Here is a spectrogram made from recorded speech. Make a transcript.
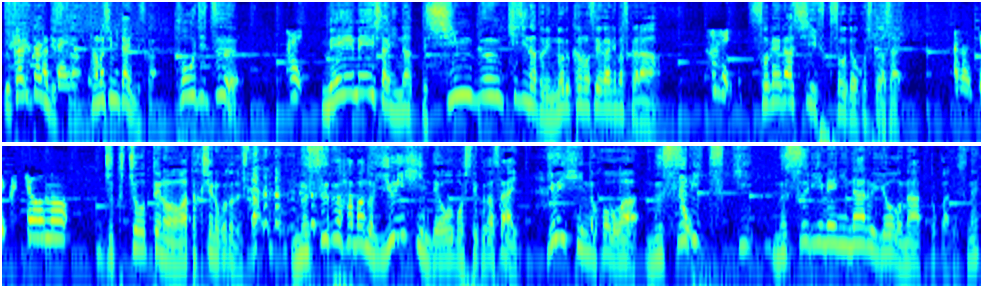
受かりたいんですわかか楽しみたいんですか？当日はい。命名者になって新聞記事などに載る可能性がありますからはい。それらしい服装でお越しください。あの、塾長の、塾長ってのは私のことですか？結ぶ浜の結品で応募してください。結品の方は結びつき、結び目になるようなとかですね。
